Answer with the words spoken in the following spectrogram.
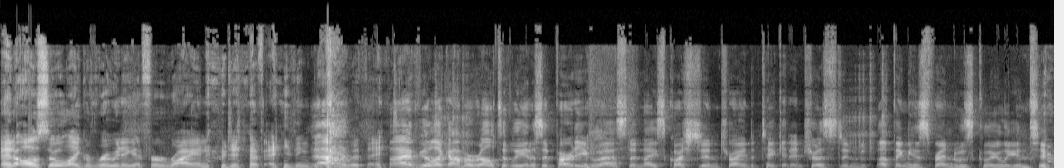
And also like ruining it for Ryan who didn't have anything to do with it. I feel like I'm a relatively innocent party who asked a nice question trying to take an interest in a thing his friend was clearly into.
